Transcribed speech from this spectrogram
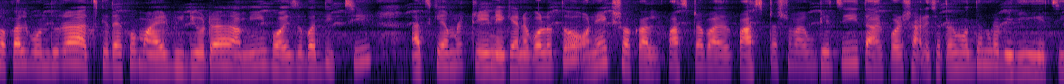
সকাল বন্ধুরা। আজকে দেখো মায়ের ভিডিওটা আমি ভয়েস ওভার দিচ্ছি। আজকে আমরা ট্রেনে কেন বলো তো? অনেক সকাল, পাঁচটা পাঁচটার সময় উঠেছি, তারপর সাড়ে ছটার মধ্যে আমরা বেরিয়ে গেছি।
